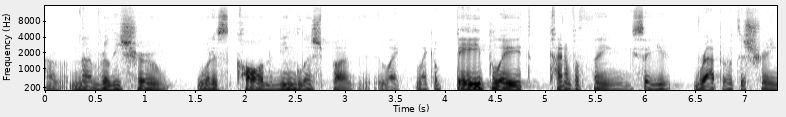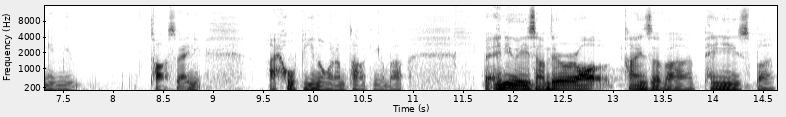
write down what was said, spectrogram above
I'm not really sure what it's called in English, but like like a Beyblade kind of a thing. So you wrap it with the string and you toss it. And you, I hope you know what I'm talking about. But anyways, um, there were all kinds of uh, pengies, but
